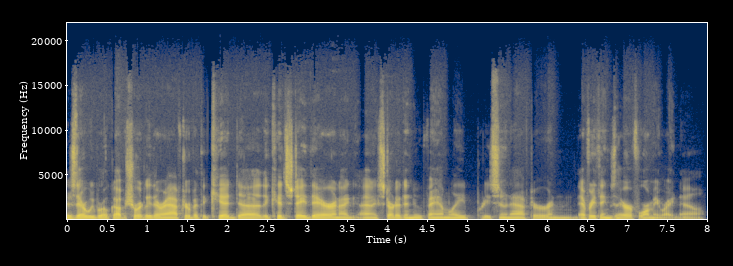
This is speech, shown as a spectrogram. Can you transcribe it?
is there. We broke up shortly thereafter, but the kid uh, the kid stayed there, and I and I started a new family pretty soon after, and everything's there for me right now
